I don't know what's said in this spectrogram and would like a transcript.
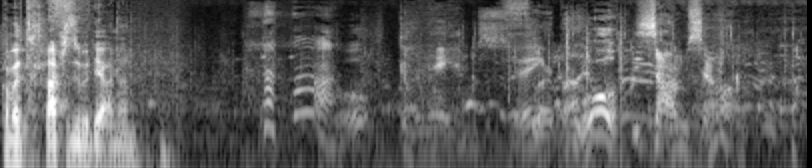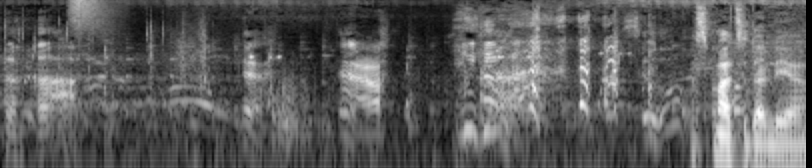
Komm, wir tratschen über die anderen. Was malst du da, Lea?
